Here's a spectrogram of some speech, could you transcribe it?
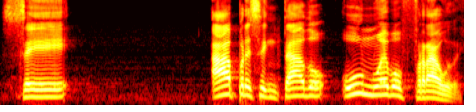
se ha presentado un nuevo fraude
